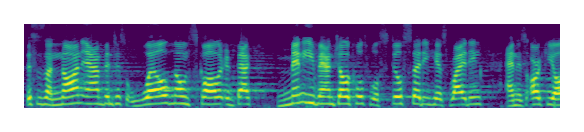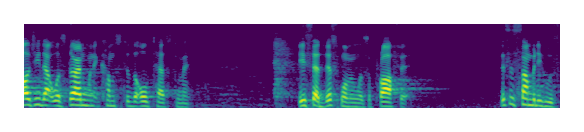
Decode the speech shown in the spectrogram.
This is a non Adventist, well known scholar. In fact, many evangelicals will still study his writings and his archaeology that was done when it comes to the Old Testament. He said this woman was a prophet. This is somebody who's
